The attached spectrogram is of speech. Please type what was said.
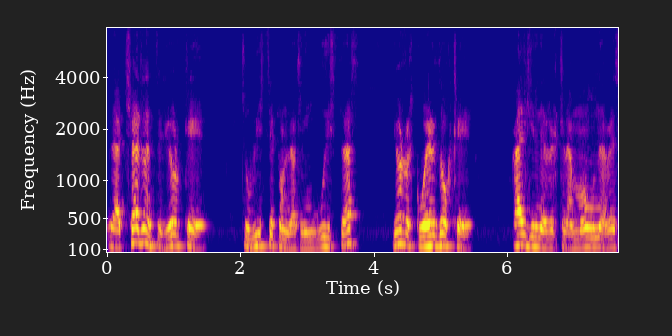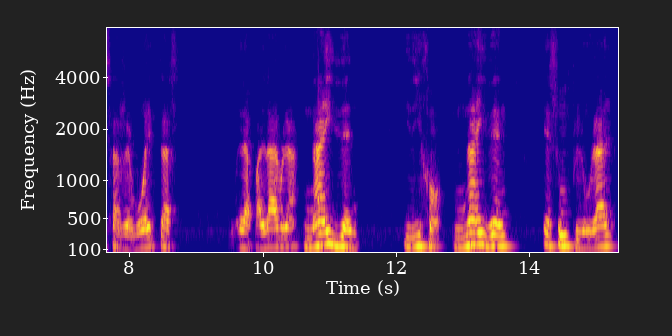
la charla anterior que tuviste con las lingüistas. Yo recuerdo que alguien le reclamó una vez a Revueltas la palabra Naiden y dijo, Naiden es un plural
